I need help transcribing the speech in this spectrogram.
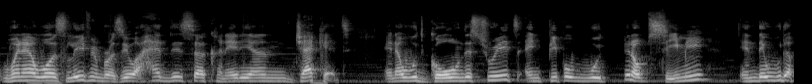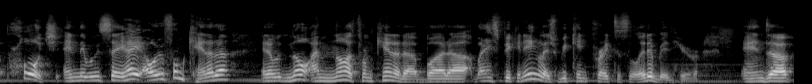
When I was living in Brazil, I had this uh, Canadian jacket and I would go on the streets and people would, you know, see me and they would approach and they would say, "Hey, are you from Canada?" And I would, "No, I'm not from Canada, but uh, but I speak in English. We can practice a little bit here." And uh,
